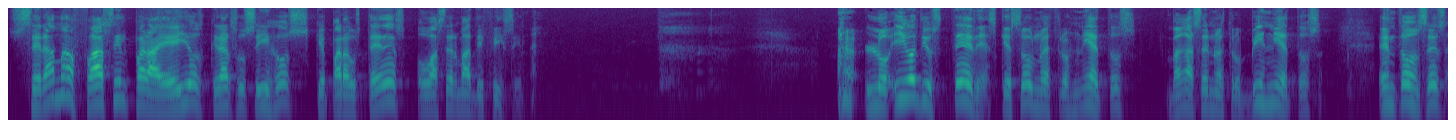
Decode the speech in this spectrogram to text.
¿será más fácil para ellos crear sus hijos que para ustedes o va a ser más difícil? Los hijos de ustedes, que son nuestros nietos, van a ser nuestros bisnietos, entonces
